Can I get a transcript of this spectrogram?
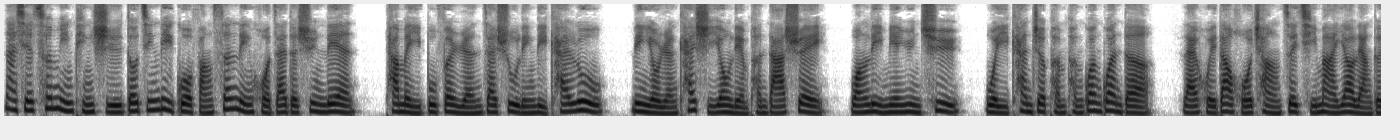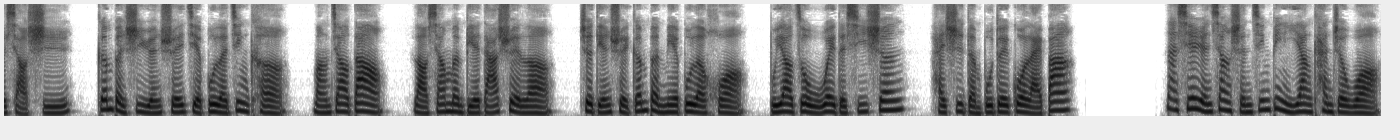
那些村民平时都经历过防森林火灾的训练。他们一部分人在树林里开路，另有人开始用脸盆打水往里面运去。我一看这盆盆罐罐的，来回到火场最起码要两个小时，根本是远水解不了近渴。忙叫道：“老乡们，别打水了，这点水根本灭不了火，不要做无谓的牺牲，还是等部队过来吧。”那些人像神经病一样看着我。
